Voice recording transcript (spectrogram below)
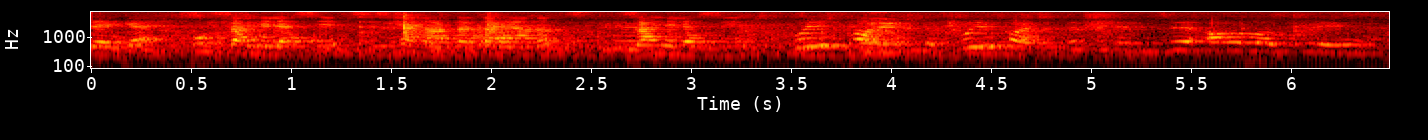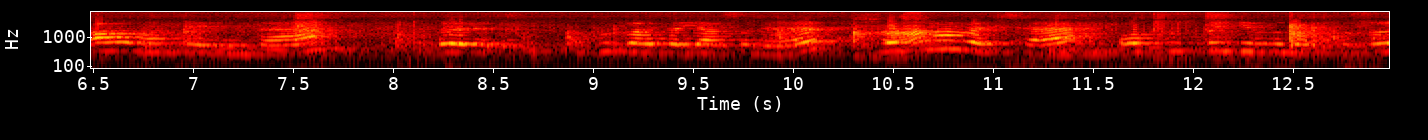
dəqiqə. İzah eləsin. Siz kənarda dayanın. İzah eləsin. Bu ifade, bu ifadede birinci Ağlapeyn, Ağlapeyndə e, burada yazılır və sonra isə 30-da 29-u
